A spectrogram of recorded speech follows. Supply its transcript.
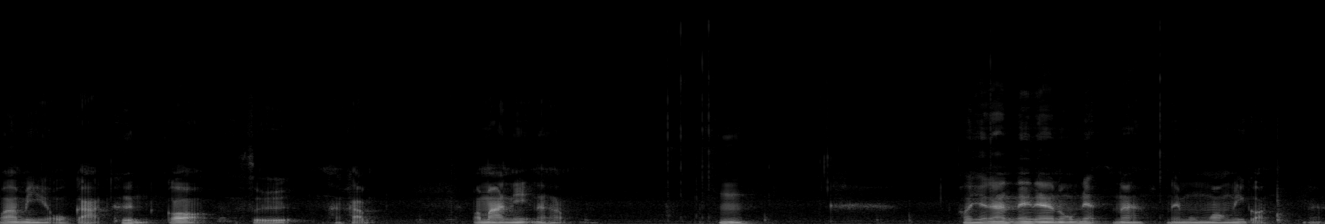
ว่ามีโอกาสขึ้นก็ซื้อนะครับ ประมาณนี้นะครับ อืม เพราะฉะนั้นในแนวโน้มเนี้ยนะในมุมมองนี้ก่อนนะ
